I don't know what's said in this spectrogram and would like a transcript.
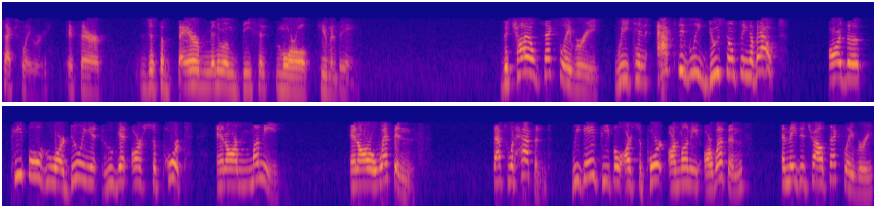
sex slavery if they're just a bare minimum decent moral human being. The child sex slavery we can actively do something about are the people who are doing it who get our support and our money and our weapons. That's what happened. We gave people our support, our money, our weapons, and they did child sex slavery.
